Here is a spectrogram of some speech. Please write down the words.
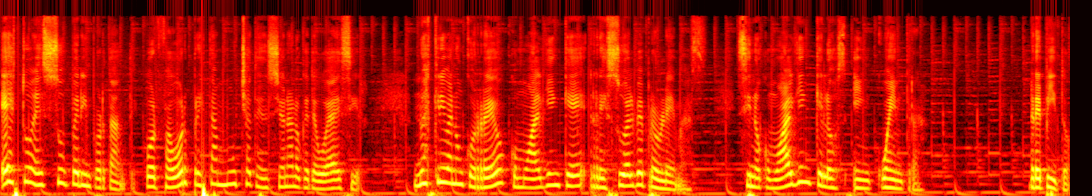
Esto es súper importante. Por favor, presta mucha atención a lo que te voy a decir. No escriban un correo como alguien que resuelve problemas, sino como alguien que los encuentra, Repito,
